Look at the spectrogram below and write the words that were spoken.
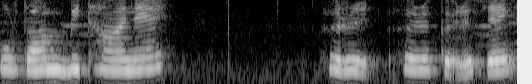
buradan bir tane hörü, hörü göreceğiz.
